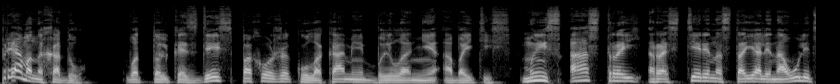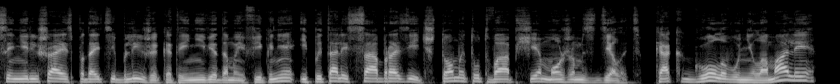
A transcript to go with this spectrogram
Прямо на ходу. Вот только здесь, похоже, кулаками было не обойтись. Мы с Астрой растерянно стояли на улице, не решаясь подойти ближе к этой неведомой фигне и пытались сообразить, что мы тут вообще можем сделать. Как голову не ломали,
